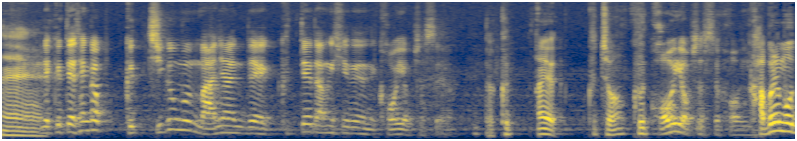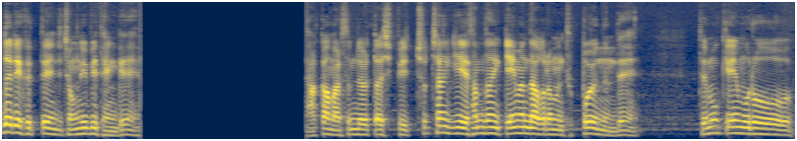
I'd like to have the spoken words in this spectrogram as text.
예, 근데 그때 생각 그 지금은 많이 하는데 그때 당시는 거의 없었어요. 그러니까 그 아니 그쵸. 그 거의 없었어 거의. 가블 모델이 그때 이제 정립이 된 게 아까 말씀드렸다시피 초창기에 삼성이 게임한다 그러면 득보였는데 데모 게임으로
